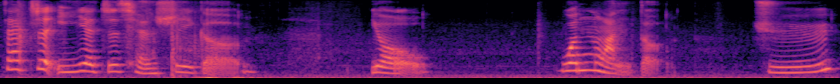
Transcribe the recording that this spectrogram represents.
在这一页之前是一个有温暖的橘、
